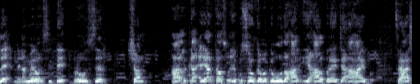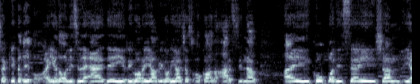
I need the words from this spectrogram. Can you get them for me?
lix minamino sideed browser shan. Halka ciyaartaasu ay ku soo gabagabowdo hal iyo hal bareejo ahay sagaashankii daqiiqo iyada oo laisla aaday rigoorayaal rigoorayaashaas oo kooxda arsenal ay ku badisay shan iyo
